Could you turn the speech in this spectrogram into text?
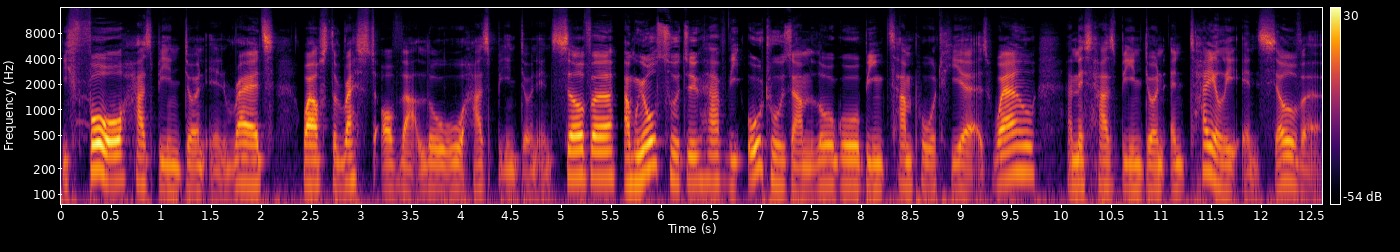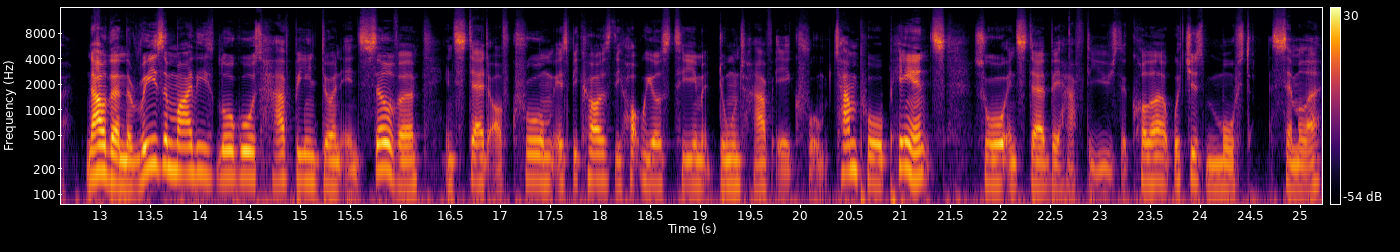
The 4 has been done in red, whilst the rest of that logo has been done in silver. And we also do have the AutoZam logo being tampered here as well, and this has been done entirely entirely in silver. Now then, the reason why these logos have been done in silver instead of chrome is because the Hot Wheels team don't have a chrome tampo paint, so instead they have to use the colour which is most similar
